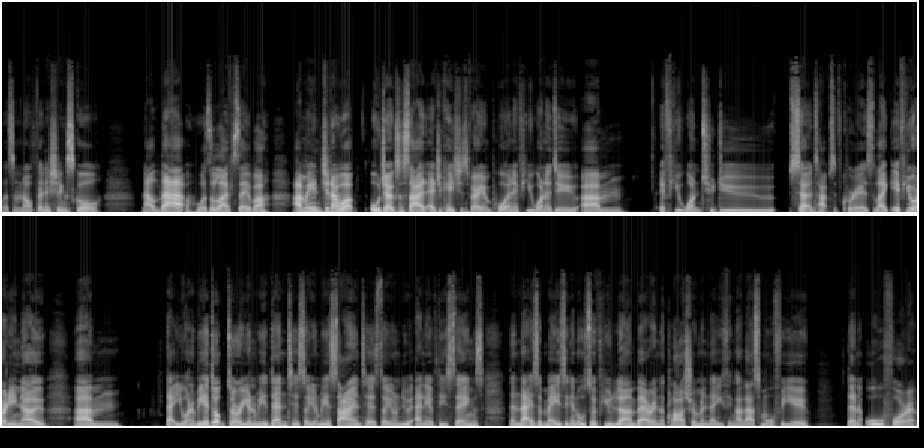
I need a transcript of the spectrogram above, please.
was not finishing school. Now that was a lifesaver. I mean, do you know what? All jokes aside, education is very important if you want to do um if you want to do certain types of careers. Like if you already know um that you want to be a doctor or you want to be a dentist or you want to be a scientist or you want to do any of these things, then that is amazing. And also if you learn better in the classroom and that you think that that's more for you, then all for it.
